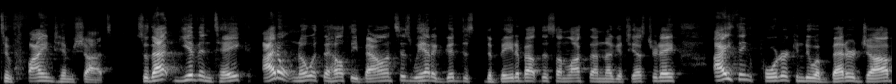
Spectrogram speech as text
to find him shots. So that give and take, I don't know what the healthy balance is. We had a good dis- debate about this on Locked on Nuggets yesterday. I think Porter can do a better job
